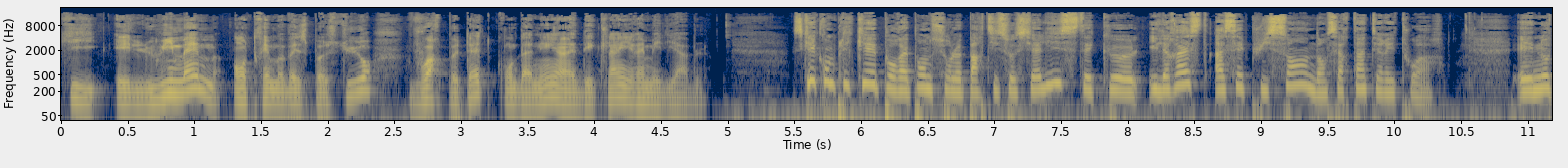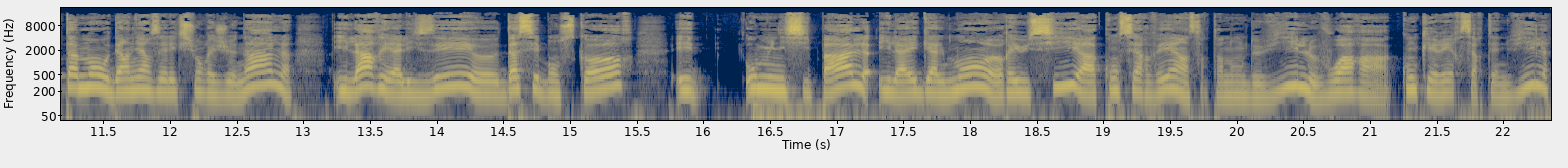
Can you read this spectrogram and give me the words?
qui est lui-même en très mauvaise posture, voire peut-être condamné à un déclin irrémédiable? Ce qui est compliqué pour répondre sur le Parti socialiste, c'est qu'il reste assez puissant dans certains territoires. Et notamment aux dernières élections régionales, il a réalisé euh, d'assez bons scores et au municipal, il a également euh, réussi à conserver un certain nombre de villes, voire à conquérir certaines villes.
